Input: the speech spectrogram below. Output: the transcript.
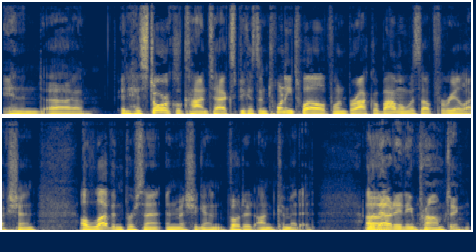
in, uh, in historical context because in 2012, when Barack Obama was up for reelection, 11% in Michigan voted uncommitted. Without any prompting.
